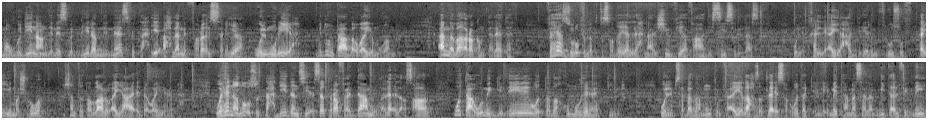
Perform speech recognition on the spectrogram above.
موجودين عند نسبة كبيرة من الناس في تحقيق أحلام الثراء السريع والمريح بدون تعب أو أي مغامرة. أما بقى رقم ثلاثة فهي الظروف الاقتصادية اللي إحنا عايشين فيها في عهد السيسي للأسف واللي تخلي أي حد يرمي فلوسه في أي مشروع عشان تطلع له أي عائد أو أي ربح. وهنا نقصد تحديدا سياسات رفع الدعم وغلاء الأسعار وتعويم الجنيه والتضخم وغيرها كتير. واللي بسببها ممكن في أي لحظة تلاقي ثروتك اللي قيمتها مثلا 100 ألف جنيه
